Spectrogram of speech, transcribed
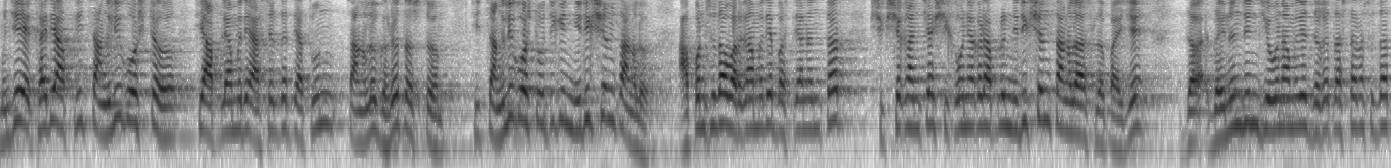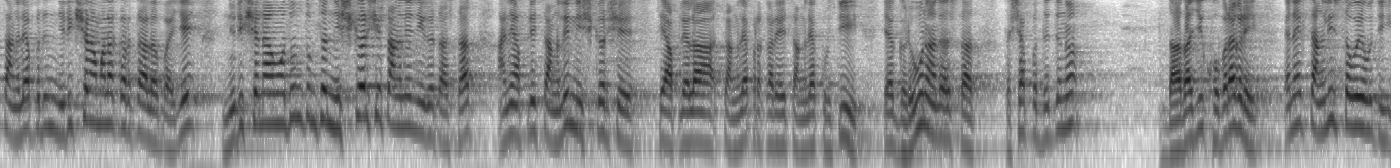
म्हणजे एखादी आपली चांगली गोष्ट ही आपल्यामध्ये असेल तर त्यातून चांगलं घडत असतं. ही चांगली गोष्ट होती की निरीक्षण चांगलं. आपण सुद्धा वर्गामध्ये बसल्यानंतर शिक्षकांच्या शिकवण्याकडे आपलं निरीक्षण चांगलं असलं पाहिजे. ज दैनंदिन जीवनामध्ये जगत असताना सुद्धा चांगल्या पद्धतीने निरीक्षण आम्हाला करता आलं पाहिजे. निरीक्षणामधून तुमचं निष्कर्ष चांगले निघत असतात आणि आपले चांगले निष्कर्ष हे आपल्याला चांगल्या प्रकारे चांगल्या कृती या घडवून आणत असतात. तशा पद्धतीनं दादाजी खोबरागडे यांना एक चांगली सवय होती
